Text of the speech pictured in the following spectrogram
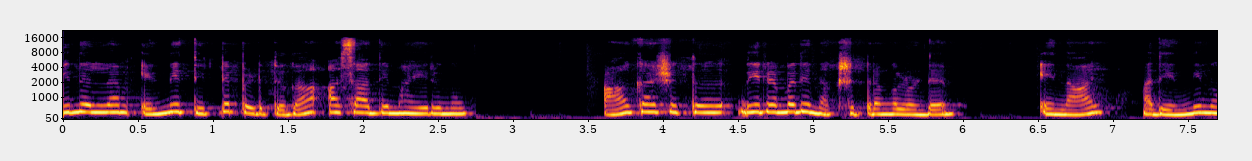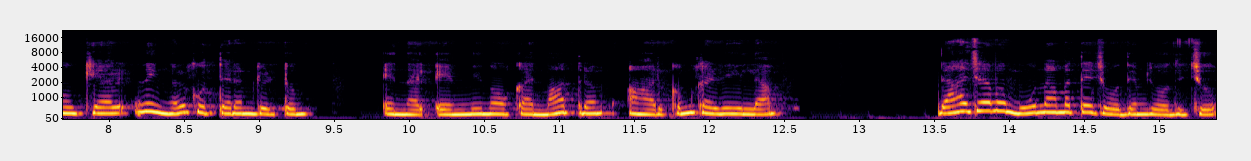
ഇതെല്ലാം എന്നെ തിട്ടപ്പെടുത്തുക അസാധ്യമായിരുന്നു. ആകാശത്ത് നിരവധി നക്ഷത്രങ്ങളുണ്ട്. എന്നാൽ അത് എണ്ണി നോക്കിയാൽ നിങ്ങൾക്ക് ഉത്തരം കിട്ടും. എന്നാൽ എണ്ണി നോക്കാൻ മാത്രം ആർക്കും കഴിയില്ല. രാജാവ് മൂന്നാമത്തെ ചോദ്യം ചോദിച്ചു.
